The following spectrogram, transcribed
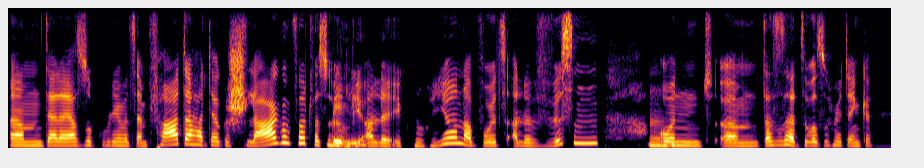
ähm, der da ja so Probleme mit seinem Vater hat, der geschlagen wird, was irgendwie Billy. alle ignorieren, obwohl es alle wissen. Mhm. Und, ähm, das ist halt so was, wo ich mir denke: „Ah,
